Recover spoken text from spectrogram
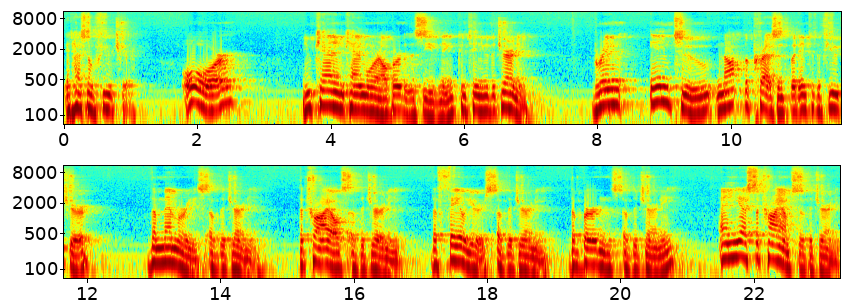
it has no future. Or you can in Canmore, Alberta this evening continue the journey. Bring into not the present, but into the future, the memories of the journey the trials of the journey, the failures of the journey, the burdens of the journey, and yes, the triumphs of the journey.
